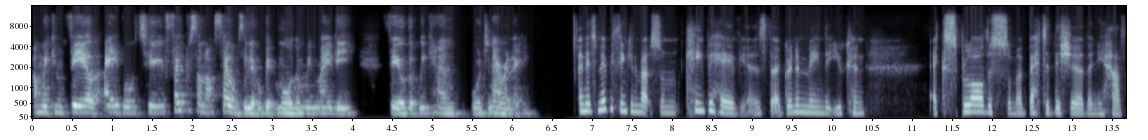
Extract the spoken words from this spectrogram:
And we can feel able to focus on ourselves a little bit more than we maybe feel that we can ordinarily. And it's maybe thinking about some key behaviors that are going to mean that you can explore the summer better this year than you have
